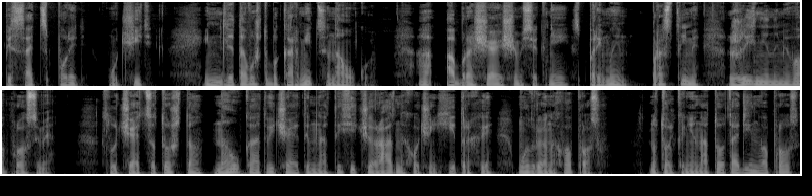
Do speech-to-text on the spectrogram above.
писать, спорить, учить, и не для того, чтобы кормиться науку, а обращающимся к ней с прямым, простыми, жизненными вопросами. Случается то, что наука отвечает им на тысячи разных очень хитрых и мудреных вопросов, но только не на тот один вопрос,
